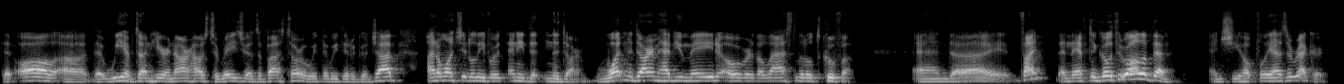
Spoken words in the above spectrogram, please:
that all uh, that we have done here in our house to raise you as a bas Torah, we, that we did a good job. I don't want you to leave with any nadarim. What nadarim have you made over the last little tkufa? And uh, fine, and they have to go through all of them. And she hopefully has a record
